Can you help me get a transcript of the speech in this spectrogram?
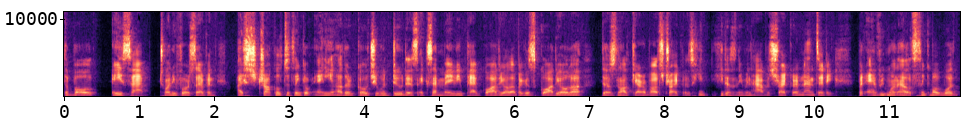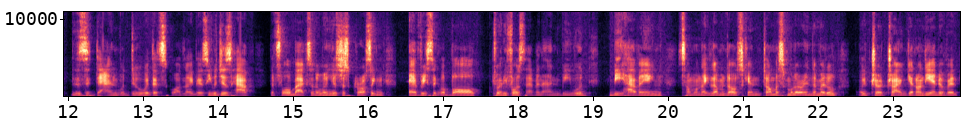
the ball ASAP 24 7. I struggle to think of any other coach who would do this except maybe Pep Guardiola because Guardiola does not care about strikers. He, he doesn't even have a striker in Man City. But everyone else, think about what Zidane would do with a squad like this. He would just have the fullbacks and the wingers just crossing every single ball 24 7, and we would be having someone like Lewandowski and Thomas Muller in the middle uh, to try and get on the end of it.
